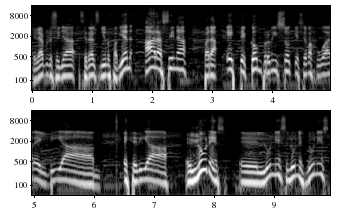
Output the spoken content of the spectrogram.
El árbitro será, el señor Fabián Aracena para este compromiso que se va a jugar el día, este día, el lunes, el lunes, lunes, lunes,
